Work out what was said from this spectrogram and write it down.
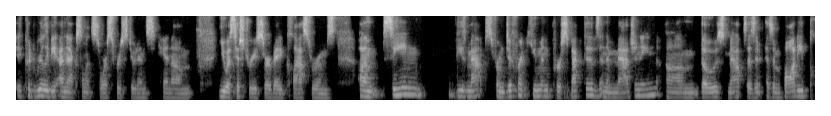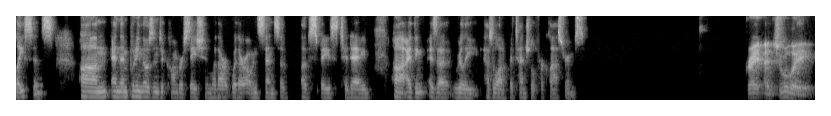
it could really be an excellent source for students in um, US history survey classrooms. Um, seeing these maps from different human perspectives and imagining um, those maps as, as embodied places um, and then putting those into conversation with our with our own sense of, of space today uh, i think is a really has a lot of potential for classrooms Great. And Julie,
